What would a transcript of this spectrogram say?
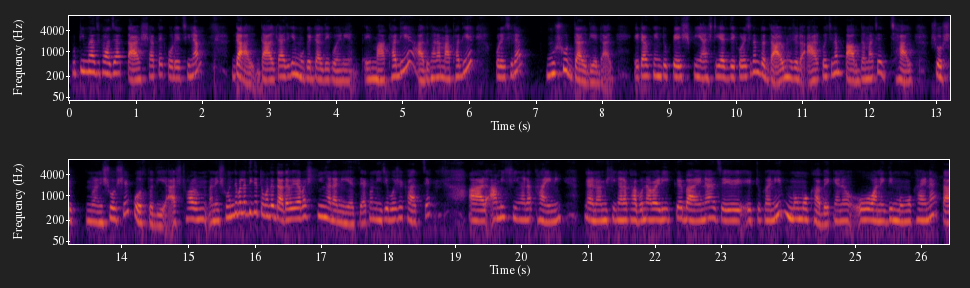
পুঁটি মাছ ভাজা, তার সাথে করেছিলাম ডাল। ডালটা আজকে মুগের ডাল দিয়ে করে নিয়ে, এই মাথা দিয়ে আধঘানা মাথা দিয়ে করেছিলাম মুসুর ডাল দিয়ে ডাল। এটাও কিন্তু বেশ পেঁয়াজ টিয়াজ দিয়ে করেছিলাম, তো দারুণ হয়েছিল। আর করেছিলাম পাবদা মাছের ঝাল, সর্ষে মানে সর্ষে পোস্ত দিয়ে। আর মানে সন্ধ্যেবেলার দিকে তোমাদের দাদা দাদাভাই আবার সিঙ্গারা নিয়ে এসে এখন নিচে বসে খাচ্ছে। আর আমি সিঙ্গারা খাইনি, কেন আমি সিঙ্গারা খাব না? আবার রিকের বায়না যে একটুখানি মোমো খাবে, কেন ও অনেকদিন মোমো খায় না, তা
